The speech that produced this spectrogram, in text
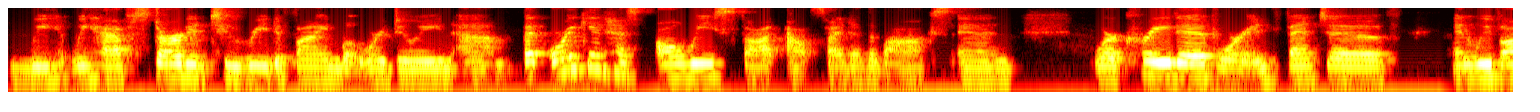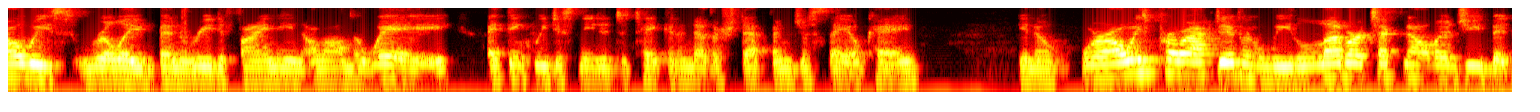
we we have started to redefine what we're doing. Um, but Oregon has always thought outside of the box, and we're creative, we're inventive, and we've always really been redefining along the way. I think we just needed to take it another step and just say, okay, you know, we're always proactive and we love our technology, but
